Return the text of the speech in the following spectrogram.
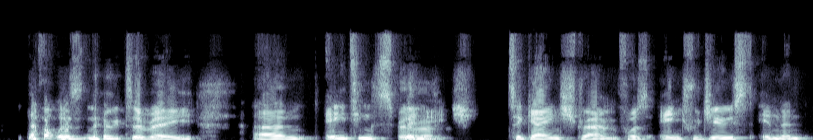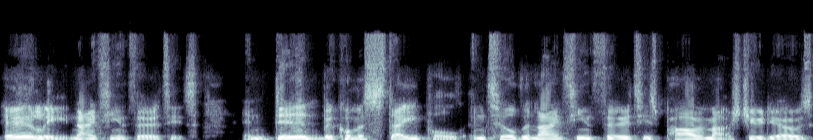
that was new to me. Um, eating a- spinach to gain strength was introduced in the early 1930s and didn't become a staple until the 1930s Paramount Studios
